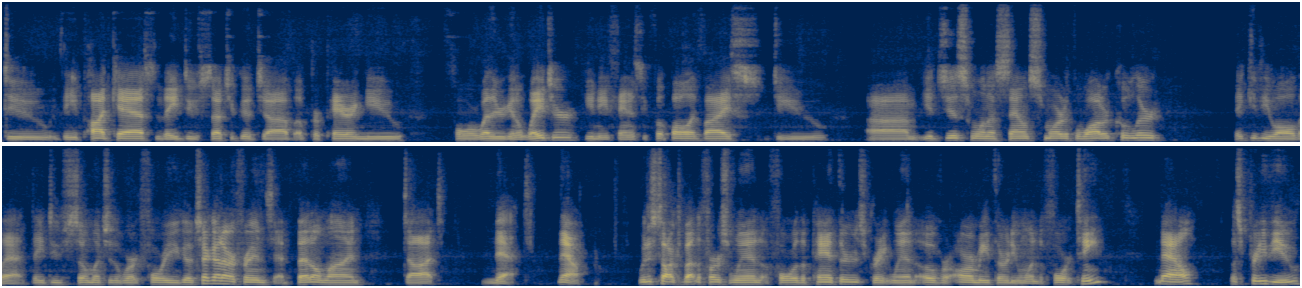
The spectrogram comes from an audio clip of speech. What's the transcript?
do the podcast. They do such a good job of preparing you for whether you're going to wager, you need fantasy football advice, do you um, you just want to sound smart at the water cooler. They give you all that. They do so much of the work for you. Go check out our friends at betonline.net. Now, we just talked about the first win for the Panthers. Great win over Army 31 to 14. Now, let's preview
